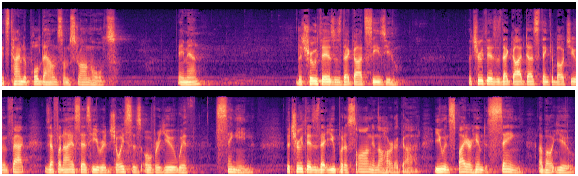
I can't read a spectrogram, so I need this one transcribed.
It's time to pull down some strongholds. Amen. The truth is is that God sees you. The truth is, is that God does think about you. In fact, Zephaniah says he rejoices over you with singing. The truth is, is that you put a song in the heart of God. You inspire him to sing about you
